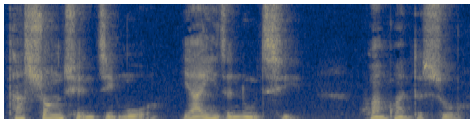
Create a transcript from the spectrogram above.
他双拳紧握，压抑着怒气，缓缓的说：“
